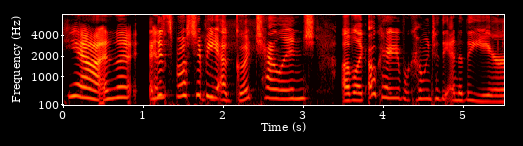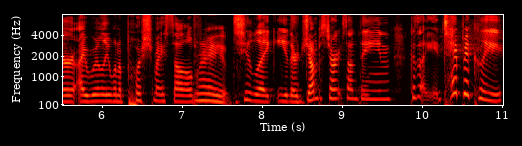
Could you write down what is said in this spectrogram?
yeah, and the And and it's supposed to be a good challenge of like, okay, we're coming to the end of the year. I really want to push myself right. to like either jumpstart something because typically,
